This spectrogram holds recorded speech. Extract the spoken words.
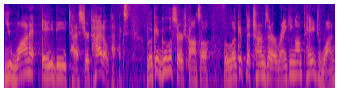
You want to A-B test your title tags. Look at Google Search Console, look at the terms that are ranking on page one,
